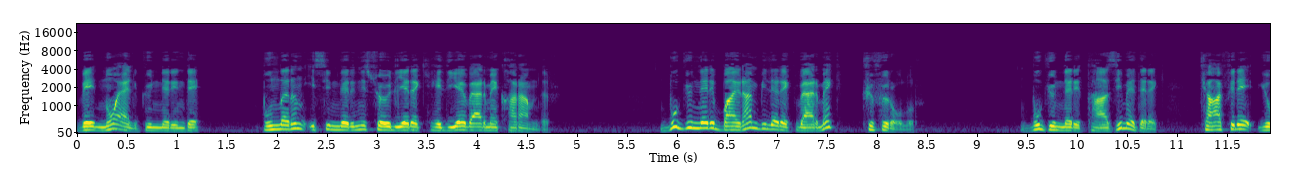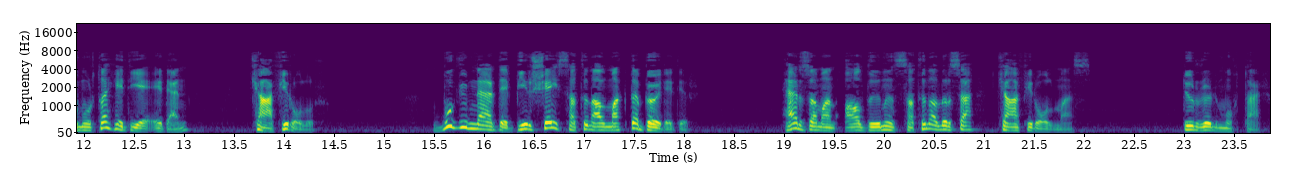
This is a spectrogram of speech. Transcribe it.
ve Noel günlerinde bunların isimlerini söyleyerek hediye vermek haramdır. Bu günleri bayram bilerek vermek küfür olur. Bu günleri tazim ederek kafire yumurta hediye eden kafir olur. Bu günlerde bir şey satın almak da böyledir. Her zaman aldığını satın alırsa kafir olmaz. Dürrül Muhtar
